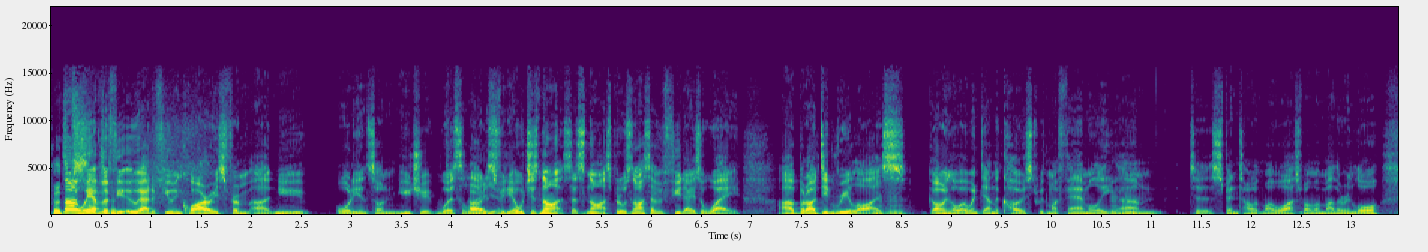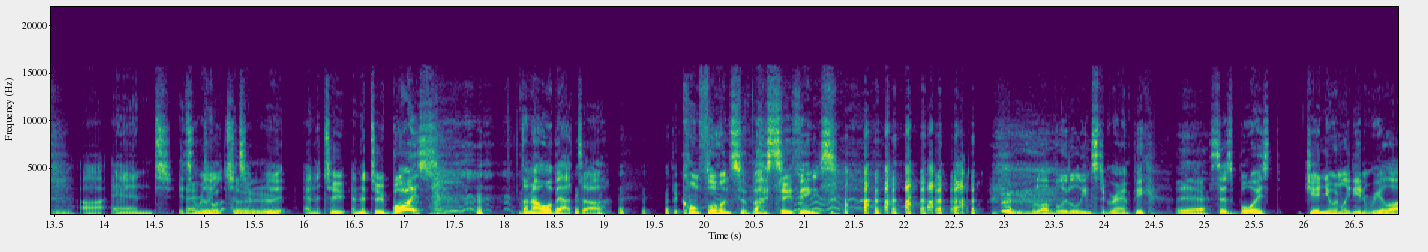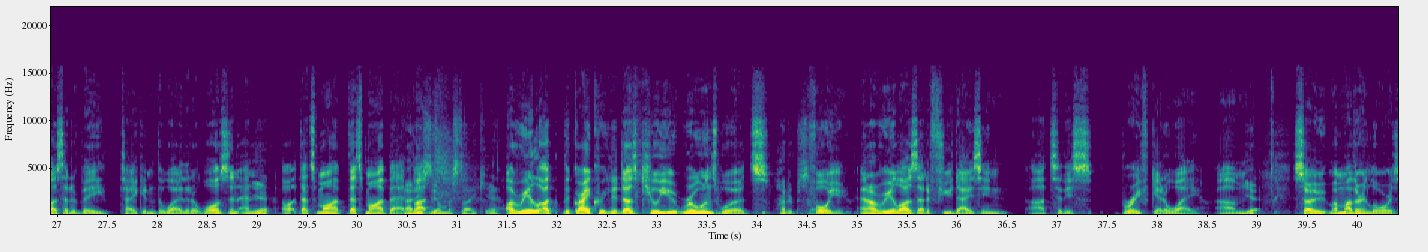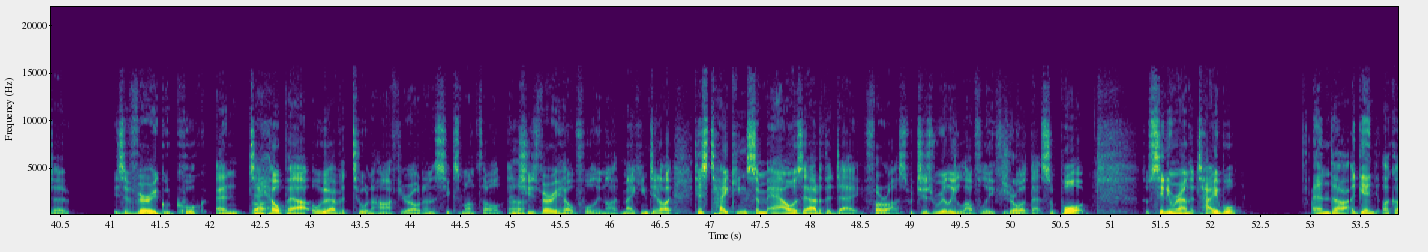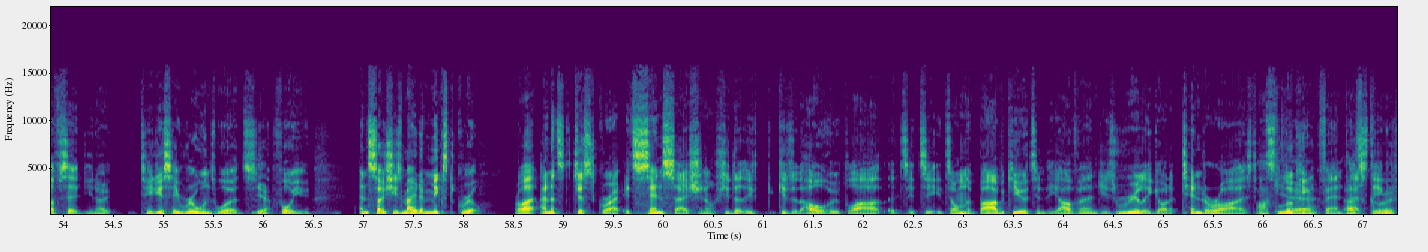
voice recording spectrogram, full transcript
No, we have a few. We had a few inquiries from uh, new audience on YouTube. Where's the latest Oh, yeah. video? Which is nice. That's nice. But it was nice to have a few days away. Uh, but I did realize Mm-hmm. Going away. I went down the coast with my family. Um, to spend time with my wife, my mother-in-law, uh, and it's Mm. And a really, it's a really, and the two, and the two boys. Don't know about uh, the confluence of those two things. Put up a little Instagram pic. Yeah. Says boys. Genuinely didn't realize that it'd be taken the way that it was, and and Yeah. oh, that's my that's my bad. That but is your mistake, yeah. I realize the great cricketer does kill you. It ruins words 100%. for you, and I realized that a few days in uh, to this brief getaway. Um, Yeah. So my mother-in-law is a is a very good cook, and to Right. Help out, we have a two and a half year old and a six month old, and she's very helpful in like making dinner, like just taking some hours out of the day for us, which is really lovely if you've Sure. got that support. So sitting around the table, and uh, again, like I've said, you know, TGC ruins words Yeah. for you. And so she's made a mixed grill, right? And it's just great. It's sensational. She does, it gives it the whole hoopla. It's it's it's on the barbecue. It's in the oven. She's really got it tenderized. It's yeah. looking That's fantastic. good.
